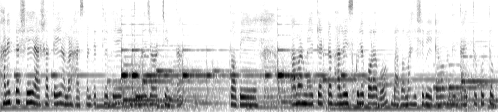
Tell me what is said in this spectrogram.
খানিকটা সেই আশাতেই আমার হাজব্যান্ডের থেকে দূরে যাওয়ার চিন্তা। তবে আমার মেয়েকে একটা ভালো স্কুলে পড়াবো বাবা মা হিসেবে এটাও আমাদের দায়িত্ব, কর্তব্য।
